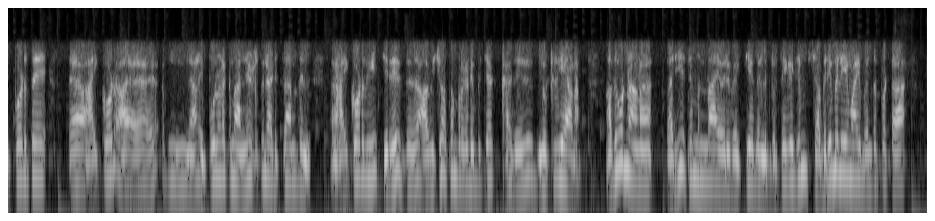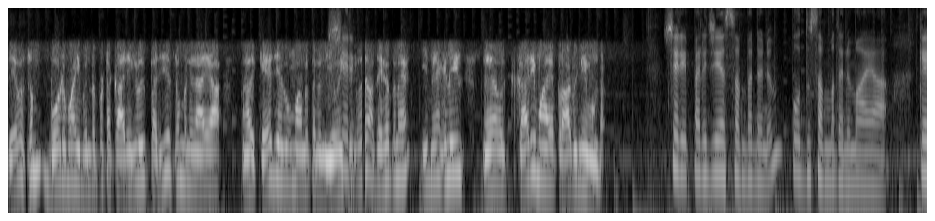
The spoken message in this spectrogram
ഇപ്പോഴത്തെ ഹൈക്കോടതി ഇപ്പോൾ നടക്കുന്ന അന്വേഷണത്തിന്റെ അടിസ്ഥാനത്തിൽ ഹൈക്കോടതി അവിശ്വാസം പ്രകടിപ്പിച്ച് നിൽക്കുകയാണ്. അതുകൊണ്ടാണ് പരിചയസമ്പന്നനായ ഒരു വ്യക്തിയെ പ്രത്യേകിച്ചും ശബരിമലയുമായി ബന്ധപ്പെട്ട ദേവസ്വം ബോർഡുമായി ബന്ധപ്പെട്ട കാര്യങ്ങളിൽ പരിചയസമ്പന്നനായ കെ ജയകുമാറിനെ തന്നെ നിയോഗിക്കുന്നത്. അദ്ദേഹത്തിന് ഈ മേഖലയിൽ കാര്യമായ പ്രാവീണ്യമുണ്ട്. ശരി പരിചയസമ്പന്നനും പൊതുസമ്മതനുമായ കെ.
